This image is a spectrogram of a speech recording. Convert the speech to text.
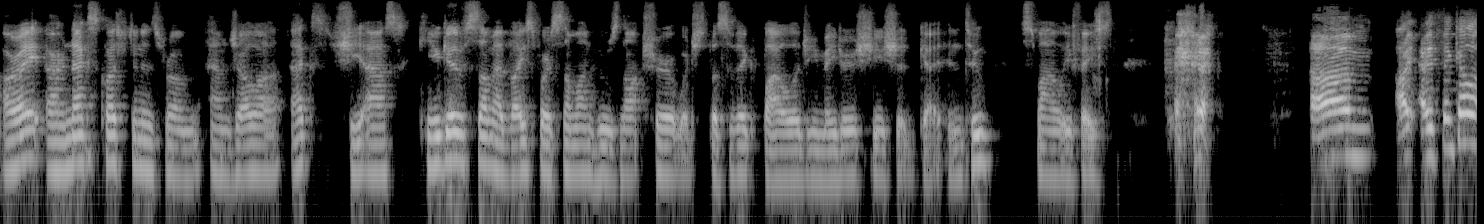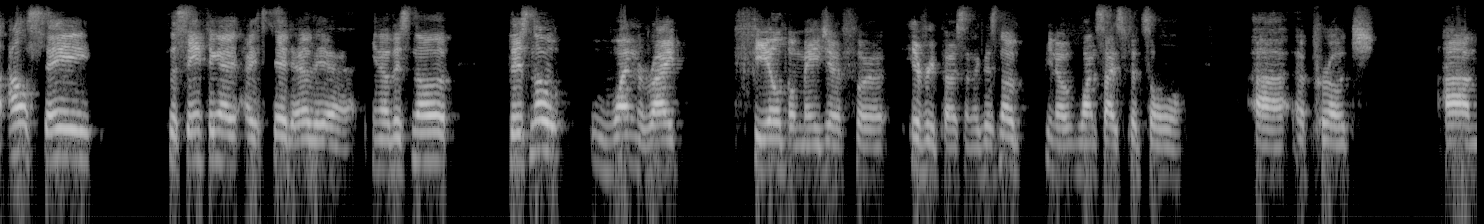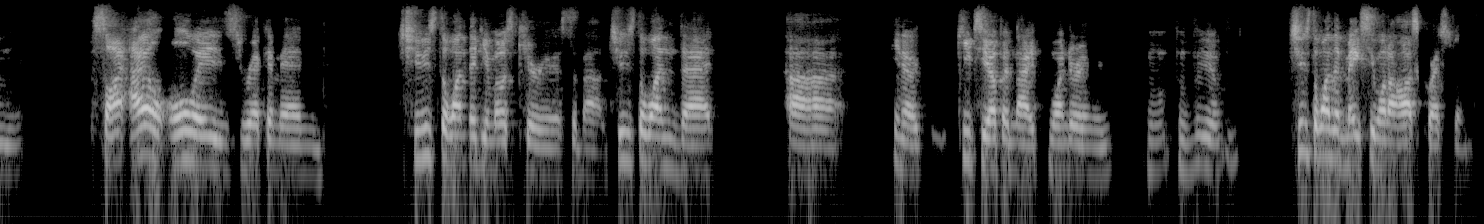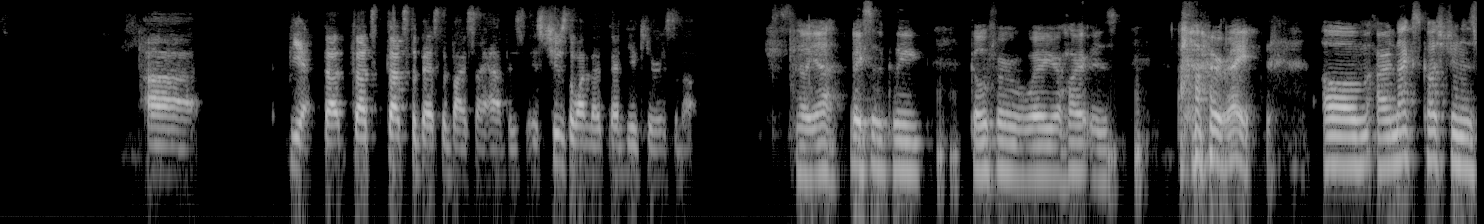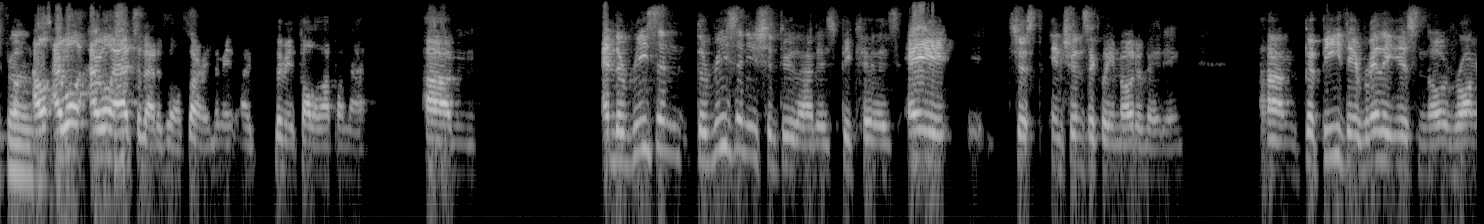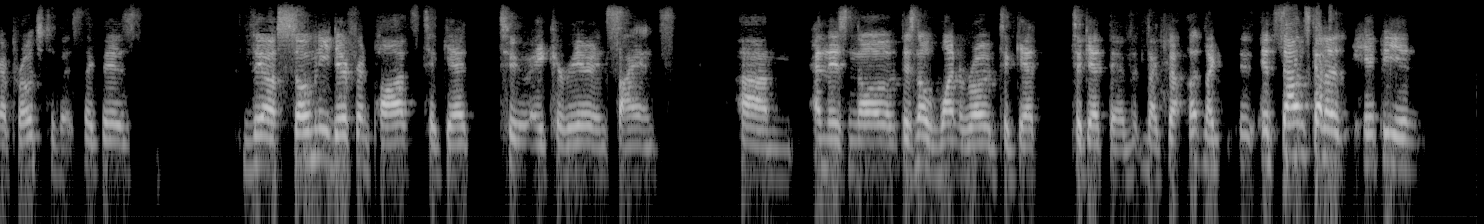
all right, our next question is from Angela X. She asks, can you give some advice for someone who's not sure which specific biology major she should get into? Smiley face. um, I, I think I'll, I'll say the same thing I, I said earlier. You know, there's no, there's no one right field or major for every person. Like there's no, you know, one size fits all uh, approach. Um, so I, will always recommend choose the one that you're most curious about. Choose the one that uh, you know keeps you up at night wondering. Choose the one that makes you want to ask questions. Uh, yeah, that that's that's the best advice I have is, is choose the one that, that you're curious about. So yeah, basically go for where your heart is. All right. Um, our next question is from. I'll, I will. I will add to that as well. Sorry. Let me. Like, let me follow up on that. Um, and the reason the reason you should do that is because a just intrinsically motivating. Um, but B, there really is no wrong approach to this. Like there's, there are so many different paths to get to a career in science, um, and there's no there's no one road to get to get there. Like the, like it sounds kind of hippie and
